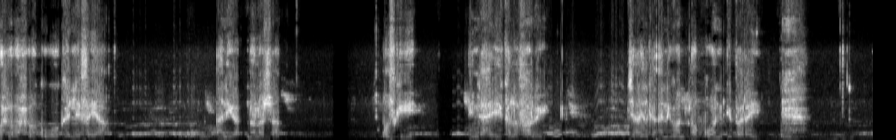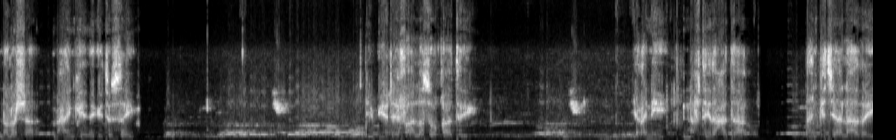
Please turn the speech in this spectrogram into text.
waxba waxba kugu kalifayaa. Aniga nolosha qofkii indhaha ii kala furay. Jacaylka anigoon aqoon i baray nolosha macaankeeda i tusay. Dhib iyo dheef aa la soo qaatay. Yacni naftayda xataa aan ka jeclaaday.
